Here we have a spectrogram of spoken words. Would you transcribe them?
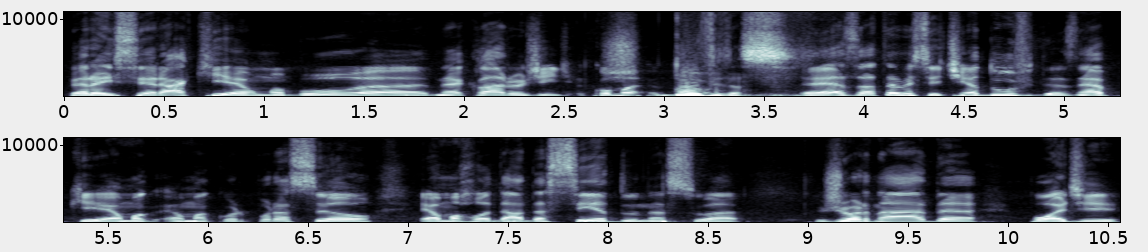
Peraí, será que é uma boa. Né? Claro, a gente. Como, dúvidas. É, exatamente. Você tinha dúvidas, né? Porque é uma, é uma corporação, é uma rodada cedo na sua jornada, pode.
